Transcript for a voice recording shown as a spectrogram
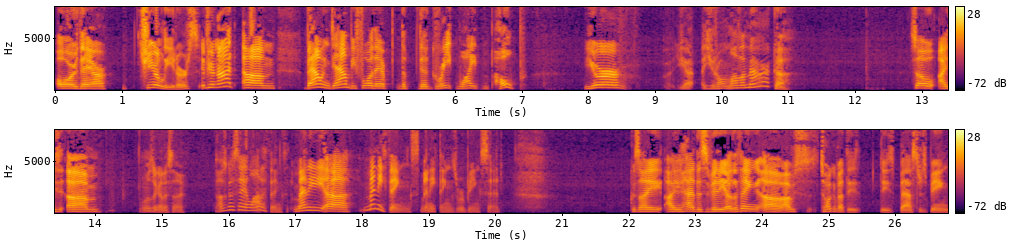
or their cheerleaders. If you're not um, bowing down before their the the great white hope, you're you you don't love America. So I um, what was I gonna say? I was gonna say a lot of things. Many uh, many things, many things were being said. Because I I had this video. The thing uh, I was talking about these these bastards being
